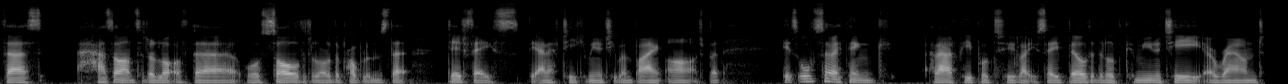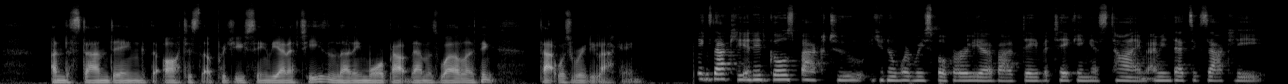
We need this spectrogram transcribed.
Verse has answered a lot of the or solved a lot of the problems that did face the NFT community when buying art. But it's also I think allowed people to, like you say, build a little community around understanding the artists that are producing the NFTs and learning more about them as well. And I think that was really lacking. Exactly. And it goes back to, you know, when we spoke earlier about David taking his time. I mean, that's exactly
